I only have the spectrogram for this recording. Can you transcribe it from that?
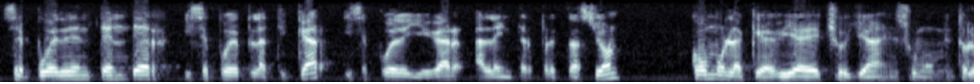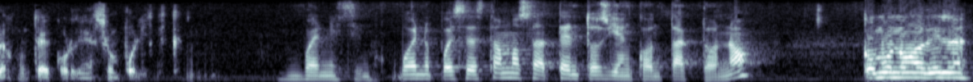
se puede entender y se puede platicar y se puede llegar a la interpretación como la que había hecho ya en su momento la Junta de Coordinación Política. Buenísimo. Bueno, pues estamos atentos y en contacto, ¿no? ¿Cómo no, Adela?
